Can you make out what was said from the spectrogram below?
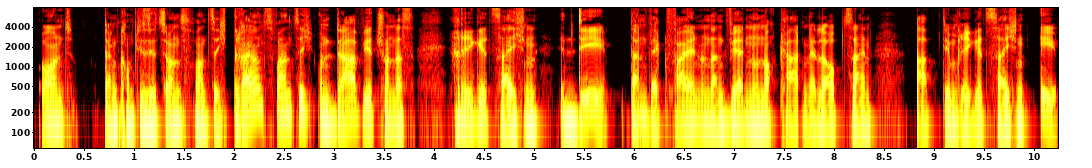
Und dann kommt die Saison 2023 und da wird schon das Regelzeichen D dann wegfallen und dann werden nur noch Karten erlaubt sein ab dem Regelzeichen E.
